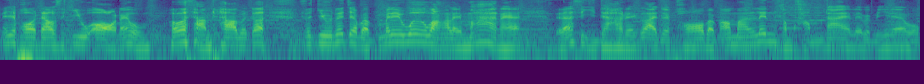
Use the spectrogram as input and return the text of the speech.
น่าจะพอเดาสกิลออกนะผม เพราะว่า 3 ดาวมันก็สกิลน่าจะแบบไม่ได้เวอร์วังอะไรมากนะฮะ แต่ถ้า4ดาวเนี่ยก็อาจจะพอแบบเอามาเล่นขำๆได้อะไรแบบนี้นะผม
